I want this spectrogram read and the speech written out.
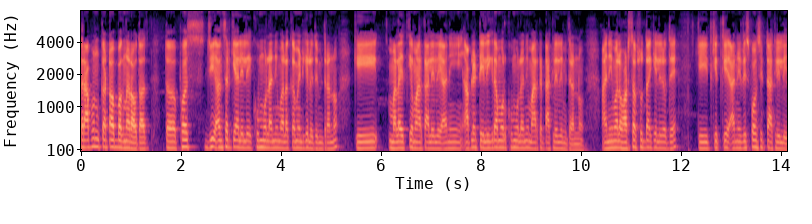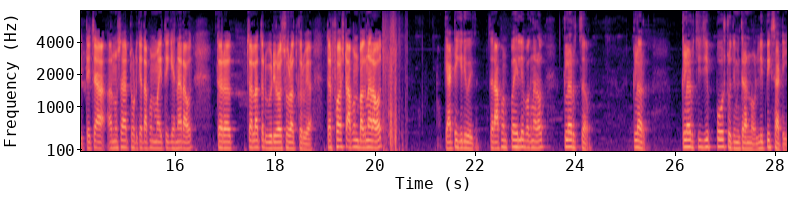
तर आपण कट ऑफ बघणार आहोत आज. तर फर्स्ट जी आन्सर की आलेले खूप मुलांनी मला कमेंट केले होते मित्रांनो की मला इतके मार्क आलेले आणि आपल्या टेलिग्रामवर खूप मुलांनी मार्क टाकलेले मित्रांनो. आणि मला व्हॉट्सअपसुद्धा केलेले होते की इतके इतके आणि रिस्पॉन्सिट टाकलेली त्याच्या अनुसार थोडक्यात आपण माहिती घेणार आहोत. तर चला तर व्हिडिओला सुरुवात करूया. तर फर्स्ट आपण बघणार आहोत कॅटेगरी वाईज तर आपण पहिले बघणार आहोत क्लर्कचं क्लर्क क्लर्कची जी पोस्ट होती मित्रांनो लिपिकसाठी.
